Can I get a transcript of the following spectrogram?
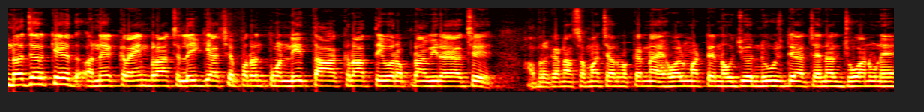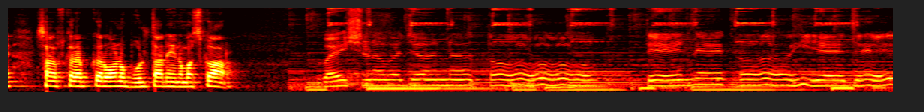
નજરકેદ અને ક્રાઇમ બ્રાન્ચ લઈ ગયા છે, પરંતુ આ નેતા આકરા તેવર અપનાવી રહ્યા છે. આ પ્રકારના સમાચાર પ્રકારના અહેવાલ માટે નવજીવન ન્યૂઝ આ ચેનલ જોવાનું ને સબસ્ક્રાઇબ કરવાનું ભૂલતા નહીં. નમસ્કાર. વૈષ્ણવજન તો કહીએ જે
